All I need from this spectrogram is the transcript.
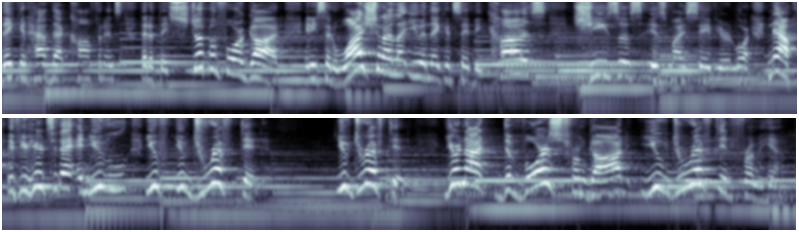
They can have that confidence that if they stood before God and He said, Why should I let you in? They could say, Because Jesus is my Savior and Lord. Now, if you're here today and you've, you've, you've drifted, you've drifted, you're not divorced from God, you've drifted from Him.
